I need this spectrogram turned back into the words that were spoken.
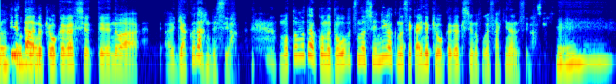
ンピューターの強化学習っていうのはあ逆なんですよ。もともとはこの動物の心理学の世界の強化学習の方が先なんですよ。へえ。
